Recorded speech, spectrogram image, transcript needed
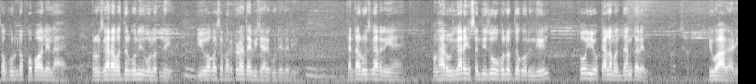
तो पूर्ण फोपावलेला आहे. रोजगाराबद्दल कोणीच बोलत नाही. युवक असे भरकडत आहे बिचारे कुठेतरी. त्यांना रोजगार नाही आहे. मग हा रोजगाराची संधी जो उपलब्ध करून देईल तो युवक त्याला मतदान करेल. युवा आघाडी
